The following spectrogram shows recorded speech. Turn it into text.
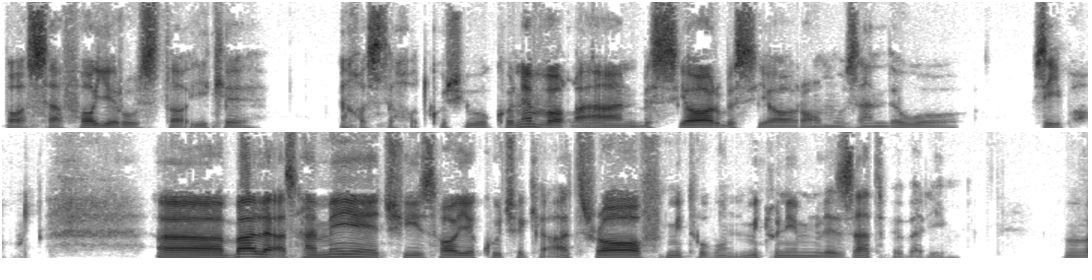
با صفای روستایی که می‌خواسته خودکشی بکنه واقعا بسیار بسیار آموزنده و زیبا بود. بله از همه چیزهای کوچک اطراف می‌تونیم لذت ببریم و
